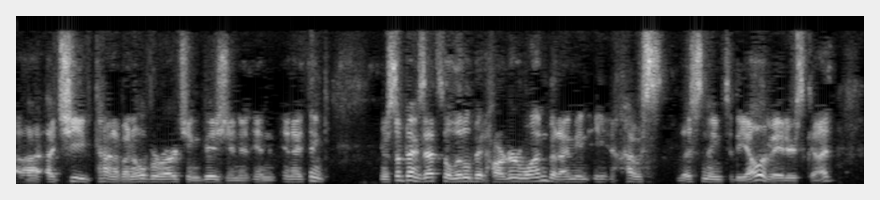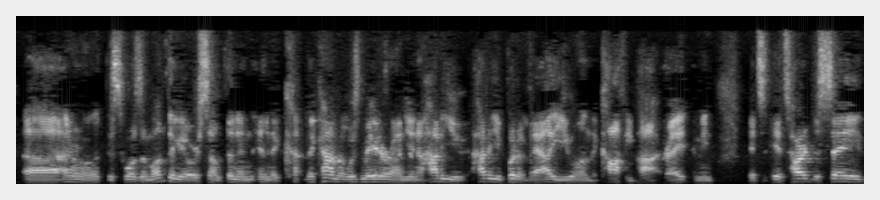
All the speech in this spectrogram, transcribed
uh, achieve kind of an overarching vision. And, and, and I think, you know, sometimes that's a little bit harder one, but I mean, I was listening to the elevators cut. Uh, I don't know if this was a month ago or something, and, and the the comment was made around, you know, how do you how do you put a value on the coffee pot, right? I mean, it's it's hard to say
